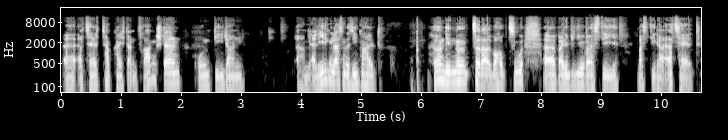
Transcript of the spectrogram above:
äh, erzählt habe, kann ich dann Fragen stellen und die dann ähm, erledigen lassen. Da sieht man halt hören die Nutzer da überhaupt zu äh, bei dem Video, was die, was die da erzählt.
